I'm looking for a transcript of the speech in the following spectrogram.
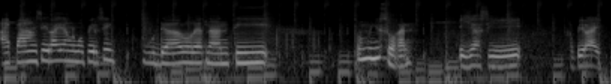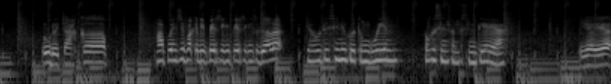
Apaan sih Rai yang lu mau piercing? Udah lo lihat nanti. Lo mau nyusul kan? Iya sih. Tapi Rai, lu udah cakep. Ngapain sih pakai di piercing-piercing segala? Ya udah sini gue tungguin. Lo ke sini sama Cynthia ya. Iya ya.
